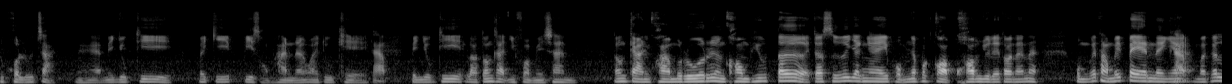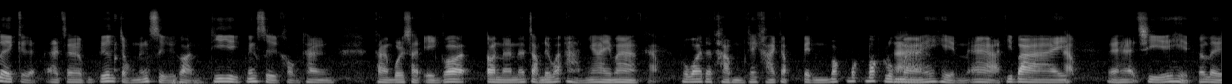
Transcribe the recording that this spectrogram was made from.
ทุกคนรู้จักนะฮะในยุคที่เมื่อกี้ปี 2000นะ Y2K ครับเป็นยุคที่เราต้องการ information ต้องการความรู้เรื่องคอมพิวเตอร์ จะซื้อยังไง ผมยังประกอบคอมอยู่เลยตอนนั้นน่ะ ผมก็ทำไม่เป็นอะไรเงี้คยรับมันก็เลยเกิดอาจจะเรื่องจากหนังสือก่อนที่หนังสือของทางทางบริษัทเองก็ตอนนั้นนะจำได้ว่าอ่านง่ายมากครับเพราะว่าจะทำคล้ายๆ กับเป็นบล็อกบล็อกบล็อกลงมาอ่าให้เห็นอ่าอธิบายครับนะฮะชี้ให้เห็นก็เลย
